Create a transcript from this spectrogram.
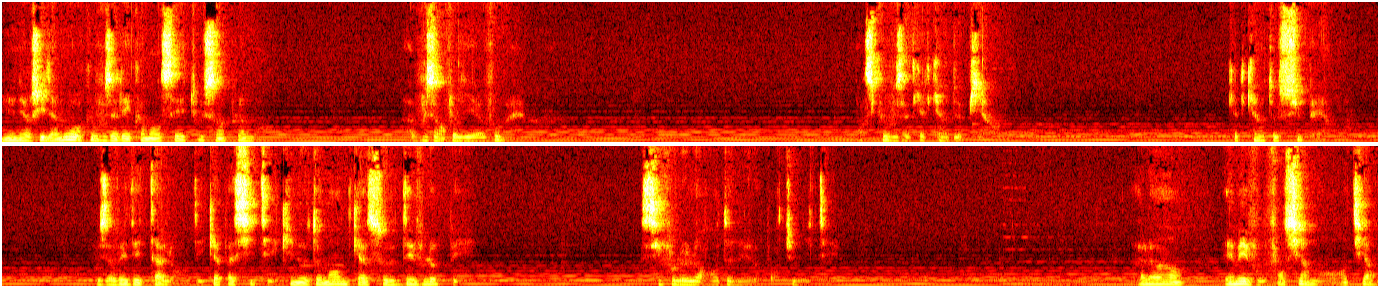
Une énergie d'amour que vous allez commencer tout simplement à vous envoyer à vous-même. Parce que vous êtes quelqu'un de bien, quelqu'un de super vous avez des talents, des capacités qui ne demandent qu'à se développer si vous le leur en donnez l'opportunité. Alors, aimez-vous foncièrement, entièrement?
